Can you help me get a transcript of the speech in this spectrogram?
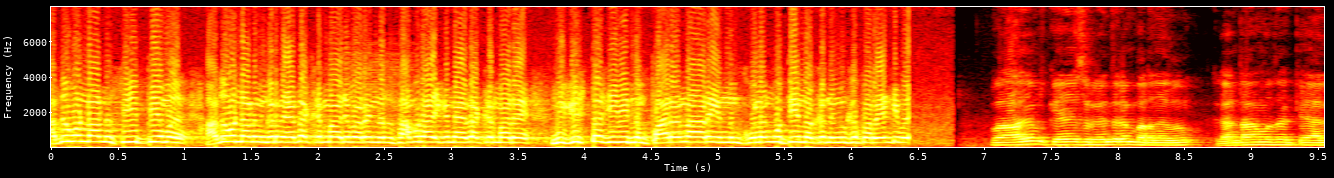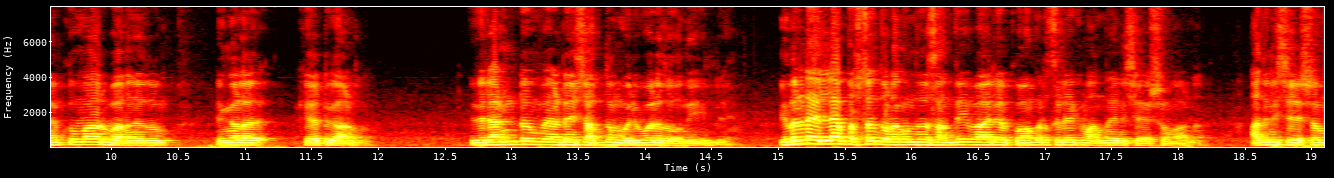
അതുകൊണ്ടാണ് സി പി എം അതുകൊണ്ടാണ് നിങ്ങളുടെ നേതാക്കന്മാർ പറയുന്നത് സാമുദായിക നേതാക്കന്മാരെ നികിഷ്ട ജീവിതം പരനാറി എന്നും കുലംകുത്തി എന്നൊക്കെ നിങ്ങൾക്ക് പറയേണ്ടി അപ്പോൾ ആദ്യം കെ സുരേന്ദ്രൻ പറഞ്ഞതും രണ്ടാമത് കെ അനിൽകുമാർ പറഞ്ഞതും നിങ്ങൾ കേട്ട് കാണും. ഇത് രണ്ടും പേരുടെയും ശബ്ദം ഒരുപോലെ തോന്നിയില്ലേ? ഇവരുടെ എല്ലാ പ്രശ്നം തുടങ്ങുന്നത് സന്ദീപ് വാര്യർ കോൺഗ്രസിലേക്ക് വന്നതിന് ശേഷമാണ്. അതിനുശേഷം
